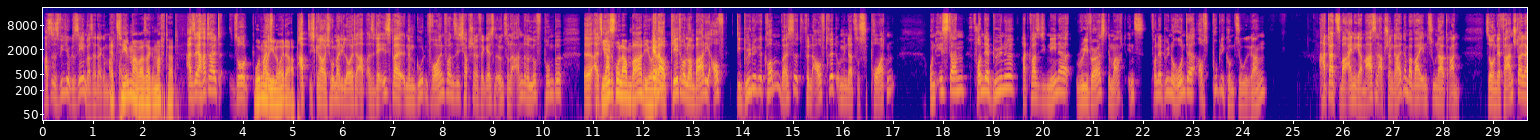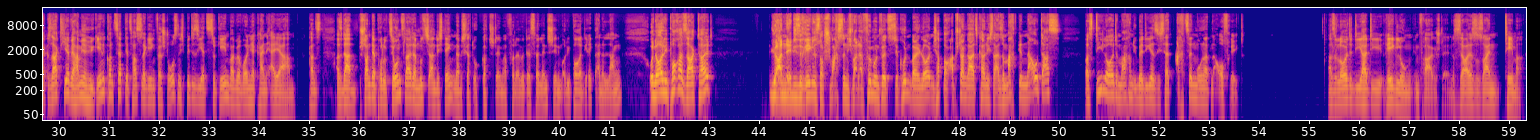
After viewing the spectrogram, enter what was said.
Hast du das Video gesehen, was er da gemacht hat? Erzähl mal, was er gemacht hat. Also er hat halt so. Hol mal ich, die Leute ab. ab. Ich, genau, ich hol mal die Leute ab. Also der ist bei einem guten Freund von sich, ich habe schon vergessen, irgendeine so eine andere Luftpumpe äh, als Gast. Pietro Lombardi, oder? Genau, Pietro Lombardi auf die Bühne gekommen, weißt du, für einen Auftritt, um ihn da zu supporten. Und ist dann von der Bühne, hat quasi die Nena reversed gemacht, ins, von der Bühne runter aufs Publikum zugegangen. Hat da zwar einigermaßen Abstand gehalten, aber war eben zu nah dran. So, und der Veranstalter hat gesagt, hier, wir haben hier ein Hygienekonzept, jetzt hast du dagegen verstoßen, ich bitte Sie jetzt zu gehen, weil wir wollen hier keinen Ärger haben. Kannst, also da stand der Produktionsleiter, musste ich an dich denken, da habe ich gedacht, oh Gott, stell dir mal vor, da wird der Sir Lenz stehen, dem Olli Pocher direkt eine lang. Und der Olli Pocher sagt halt, ja, nee, diese Regel ist doch Schwachsinn, ich war da 45 Sekunden bei den Leuten, ich habe doch Abstand gehalten, kann nicht sein. Also macht genau das, was die Leute machen, über die er sich seit 18 Monaten aufregt. Also Leute, die halt die Regelungen in Frage stellen. Das ist ja also sein Thema.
